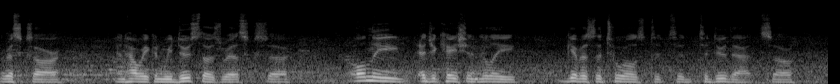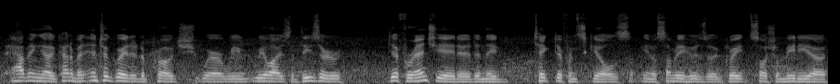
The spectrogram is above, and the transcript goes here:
risks are, and how we can reduce those risks, uh, only education really give us the tools to, to, to do that. So having a kind of an integrated approach where we realize that these are differentiated and they take different skills. You know, somebody who's a great social media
